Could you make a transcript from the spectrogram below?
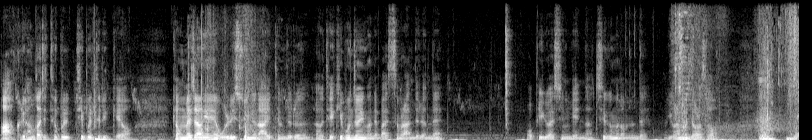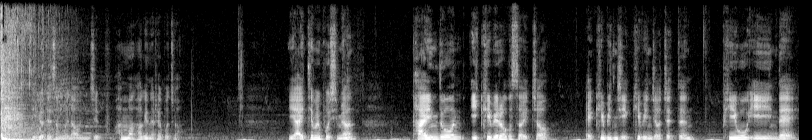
아, 그리고 한 가지 팁을, 팁을 드릴게요. 경매장에 올릴 수 있는 아이템들은 아, 되게 기본적인 건데 말씀을 안 드렸네. 뭐 비교할 수 있는 게 있나? 지금은 없는데 이걸 한번 열어서 비교 대상물이 나오는지 한번 확인을 해보죠. 이 아이템을 보시면 bind on equip이라고 써있죠. equip인지 equip인지 어쨌든 BOE인데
